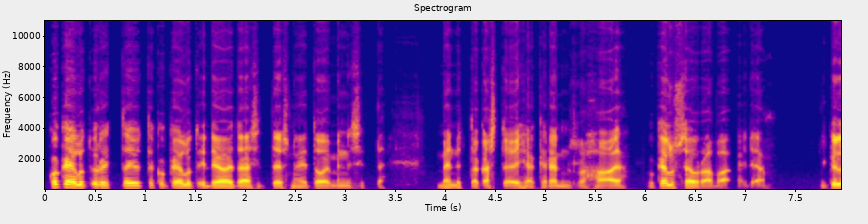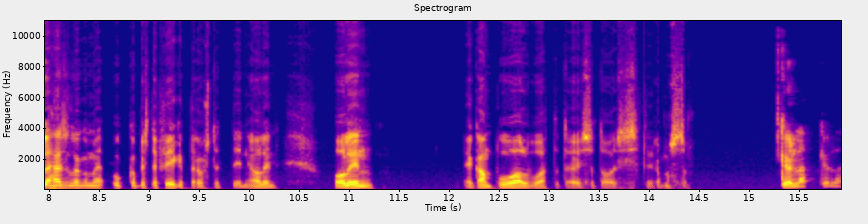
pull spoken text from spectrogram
kokeillut yrittäjyyttä, kokeillut ideoita ja sitten jos ne ei toimi, niin sitten mennyt takaisin töihin ja kerännyt rahaa ja kokeillut seuraavaa ideaa. Ja kyllähän silloin, kun me ukko.fi perustettiin, niin olin, olin ekan puoli vuotta töissä toisessa firmassa. Kyllä, kyllä.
